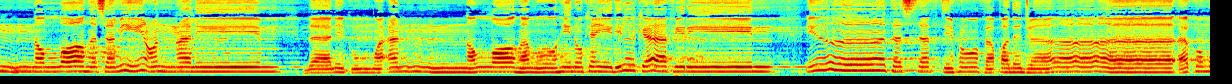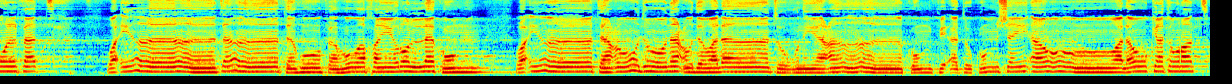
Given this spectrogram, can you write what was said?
الله سميع عليم. ذلكم وأن الله موهن كيد الكافرين. إن تستفتحوا فقد جاءكم الفتح وإن تنتهوا فهو خير لكم وإن تعودوا نعد ولن تغني عنكم فئتكم شيئا ولو كثرت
